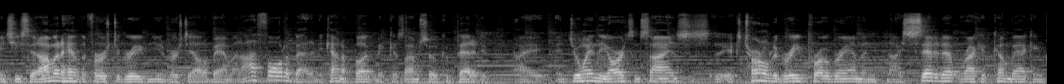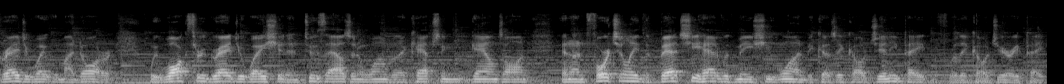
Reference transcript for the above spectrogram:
and she said, I'm going to have the first degree from the University of Alabama. And I thought about it, and it kind of bugged me because I'm so competitive. I joined the Arts and Science external degree program, and I set it up where I could come back and graduate with my daughter. We walked through graduation in 2001 with our caps and gowns on, and unfortunately, the bet she had with me, she won because they called Jenny Pate before they called Jerry Pate.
